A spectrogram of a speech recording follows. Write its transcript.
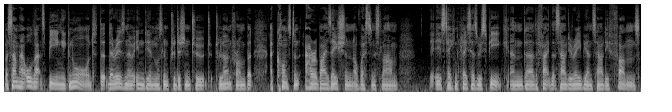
But somehow all that's being ignored. That there is no Indian Muslim tradition to, to, to learn from, but a constant Arabization of Western Islam is taking place as we speak, and uh, the fact that Saudi Arabia and Saudi funds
